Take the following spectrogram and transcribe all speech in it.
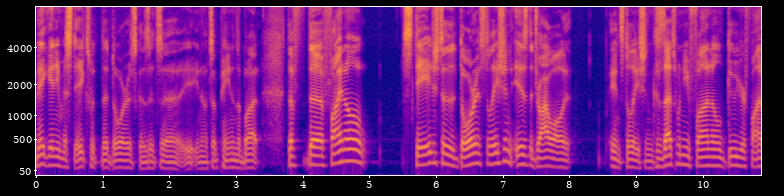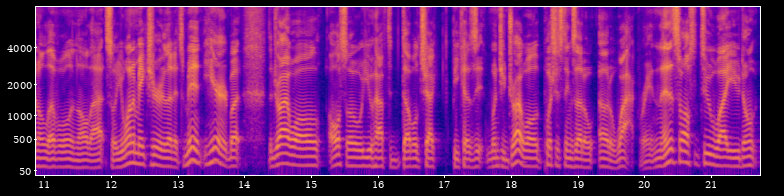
make any mistakes with the doors because it's a you know it's a pain in the butt. The the final stage to the door installation is the drywall installation because that's when you final do your final level and all that. So you want to make sure that it's mint here, but the drywall also you have to double check because it, once you drywall, it pushes things out of out of whack, right? And then it's also too why you don't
